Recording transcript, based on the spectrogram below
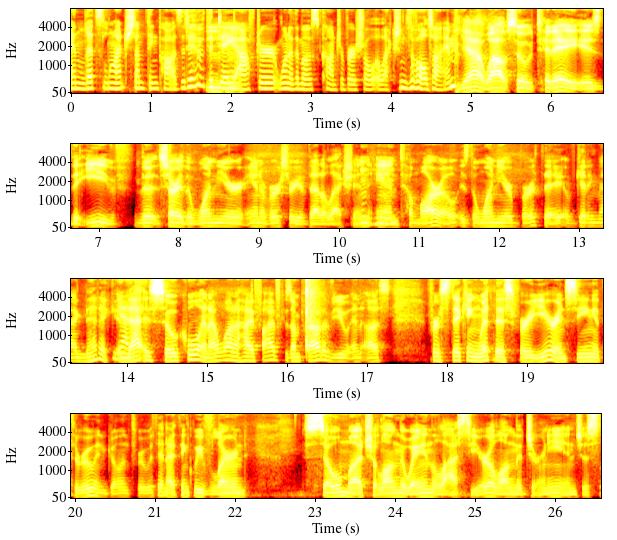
and let's launch something positive the day Mhm. after one of the most controversial elections of all time. Yeah, wow. So today is the eve, the sorry, the one year anniversary of that election, Mhm. and tomorrow is the one year birthday of getting magnetic, and that Yes. is so cool. And I want a high five because I'm proud of you and us for sticking with this for a year and seeing it through and going through with it. And I think we've learned so much along the way in the last year, along the journey, and just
